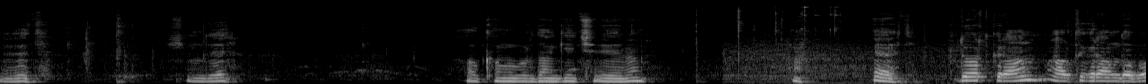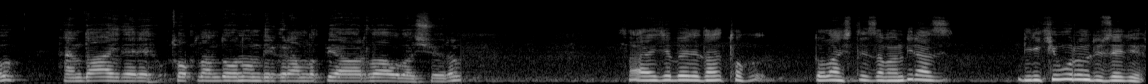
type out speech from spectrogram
Evet. Şimdi halkamı buradan geçiriyorum. Hah, Evet. 4 gram, 6 gram da bu. Hem daha ileri toplamda 10-11 gramlık bir ağırlığa ulaşıyorum. Sadece böyle da dolaştığı zaman biraz bir iki vurun düzeliyor.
